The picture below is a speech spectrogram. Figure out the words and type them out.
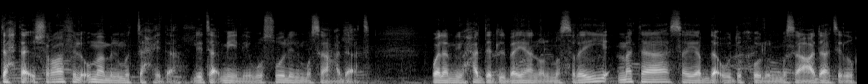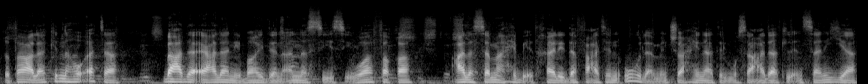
تحت إشراف الأمم المتحدة لتأمين وصول المساعدات. ولم يحدد البيان المصري متى سيبدأ دخول المساعدات للقطاع لكنه أتى بعد إعلان بايدن أن السيسي وافق على السماح بإدخال دفعة أولى من شاحنات المساعدات الإنسانية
